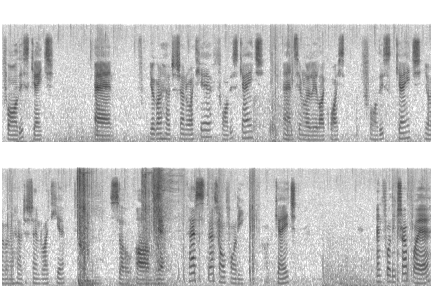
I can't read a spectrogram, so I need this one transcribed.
for this gate and you're gonna have to stand right here for this cage and similarly likewise for this cage you're gonna have to stand right here. So um yeah that's that's all for the cage and for the trapwire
